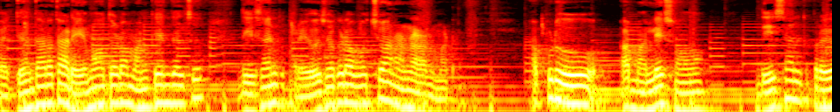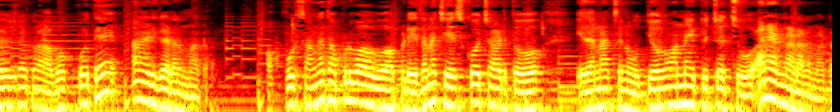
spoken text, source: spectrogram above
పెద్దయిన తర్వాత ఆడేమవుతాడో మనకేం తెలుసు? దేశానికి ప్రయోజకుడు అవ్వచ్చు అని అన్నాడు అనమాట అప్పుడు ఆ మల్లేశం దేశానికి ప్రయోజనకు అవ్వకపోతే అని అడిగాడు అనమాట అప్పుడు సంగతి అప్పుడు బాబు అప్పుడు ఏదైనా చేసుకోవచ్చు ఆడితో ఏదైనా చిన్న ఉద్యోగం అన్న ఇప్పించవచ్చు అని అన్నాడు అనమాట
